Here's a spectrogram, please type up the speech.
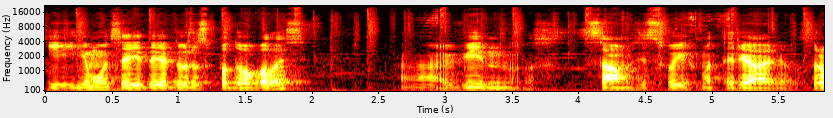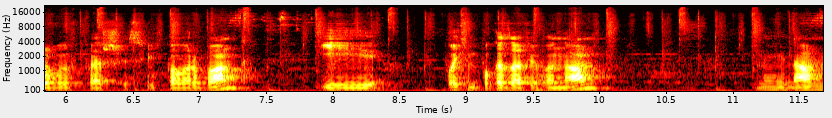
І йому ця ідея дуже сподобалась. Е, Він сам зі своїх матеріалів зробив перший свій павербанк і потім показав його нам. Ну і нам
